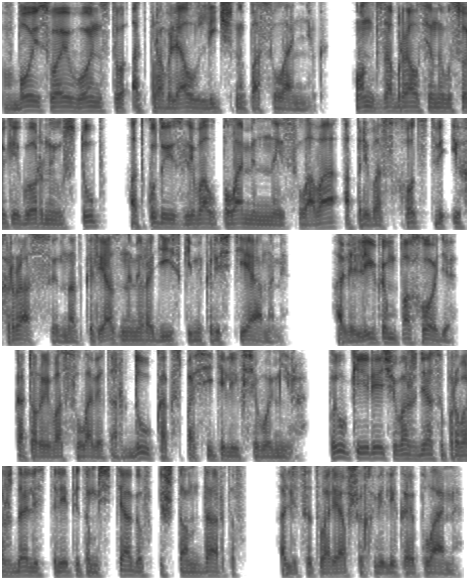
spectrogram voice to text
В бой свое воинство отправлял лично посланник. Он взобрался на высокий горный уступ, откуда изливал пламенные слова о превосходстве их расы над грязными радийскими крестьянами, о великом походе, который восславит Орду как спасителей всего мира. Пылкие речи вождя сопровождались трепетом стягов и штандартов, олицетворявших великое пламя.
